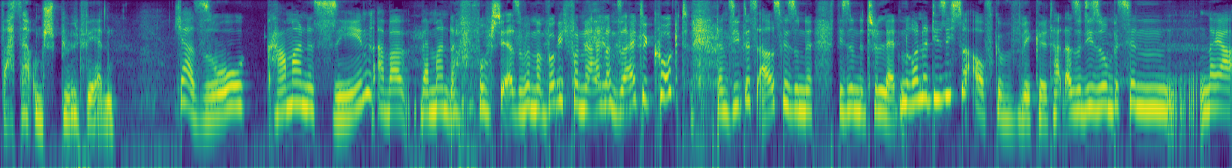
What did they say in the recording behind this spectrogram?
Wasser umspült werden. Ja, so kann man es sehen, aber wenn man davor steht, also wenn man wirklich von der anderen Seite guckt, dann sieht es aus wie so eine, wie so eine Toilettenrolle, die sich so aufgewickelt hat. Also die so ein bisschen, naja,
